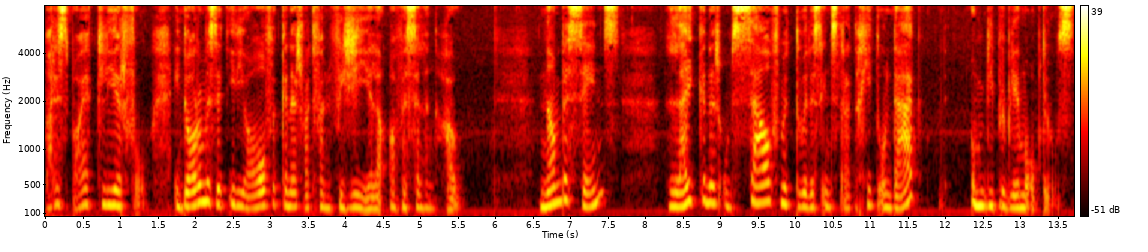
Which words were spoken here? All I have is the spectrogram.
maar is baie kleurvol en daarom is dit ideaal vir kinders wat van visuele afwisseling hou. Number sense lei kinders om self metodes en strategie te ontdek om die probleme op te los.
